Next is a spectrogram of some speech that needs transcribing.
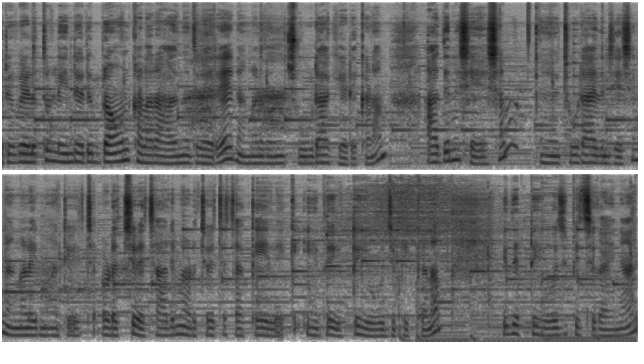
ഒരു വെളുത്തുള്ളീന്റെ ഒരു ബ്രൗൺ കളർ ആകുന്നത് വരെ ഞങ്ങളിതൊന്ന് ചൂടാക്കി എടുക്കണം. അതിന് ശേഷം ഏഹ്, ചൂടായതിന് ശേഷം ഞങ്ങൾ മാറ്റി വെച്ച് ഉടച്ച് വെച്ച ആദ്യമേ ഉടച്ച് വെച്ച ചക്കയിലേക്ക് ഇത് ഇട്ട് യോജിപ്പിക്കണം. ഇതിട്ട് യോജിപ്പിച്ച് കഴിഞ്ഞാൽ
